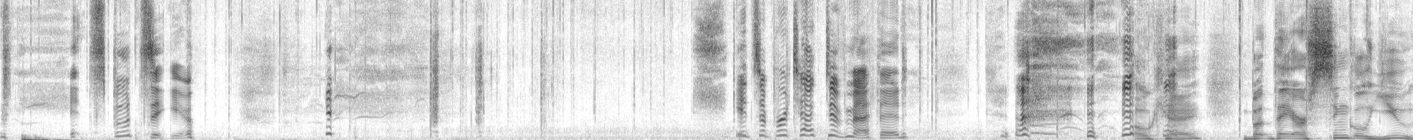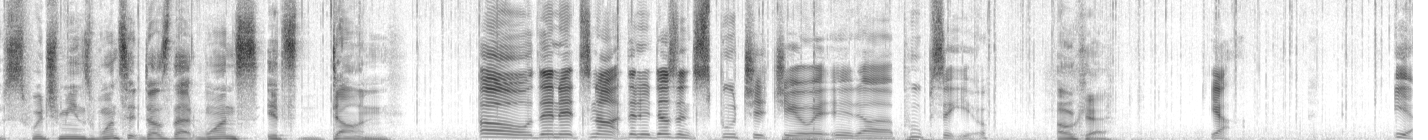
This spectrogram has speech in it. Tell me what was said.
it spoots at you. it's a protective method. okay, but they are single use, which means once it does that once, it's done. Oh, then it's not. Then it doesn't spooch at you. It, it uh, poops at you. Okay. Yeah. Yeah.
